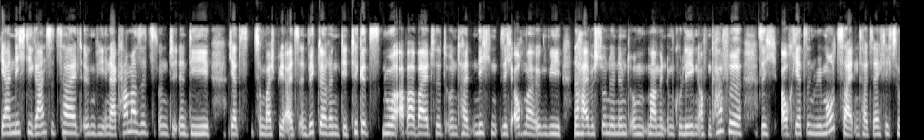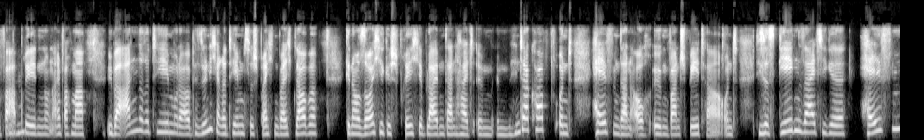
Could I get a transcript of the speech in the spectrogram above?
ja nicht die ganze Zeit irgendwie in der Kammer sitzt und die jetzt zum Beispiel als Entwicklerin die Tickets nur abarbeitet und halt nicht sich auch mal irgendwie eine halbe Stunde nimmt, um mal mit einem Kollegen auf einen Kaffee sich auch jetzt in Remote-Zeiten tatsächlich zu mhm. verabreden mhm. und einfach mal über andere Themen oder persönlichere Themen zu sprechen, weil ich glaube, genau solche Gespräche bleiben dann halt im, im Hinterkopf und helfen dann auch irgendwann später. Und dieses gegenseitige Helfen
